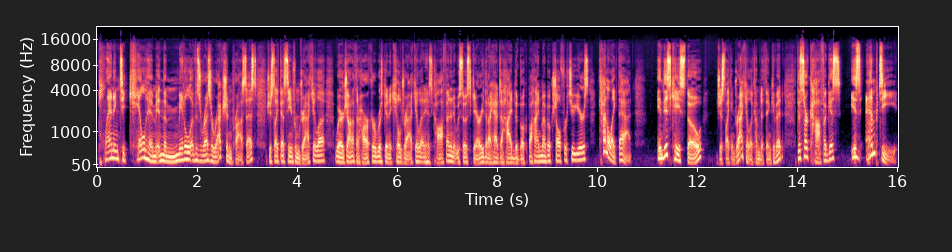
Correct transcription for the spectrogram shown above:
planning to kill him in the middle of his resurrection process, just like that scene from Dracula where Jonathan Harker was going to kill Dracula in his coffin and it was so scary that I had to hide the book behind my bookshelf for two years. Kind of like that. In this case, though, just like in Dracula, come to think of it, the sarcophagus is empty.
